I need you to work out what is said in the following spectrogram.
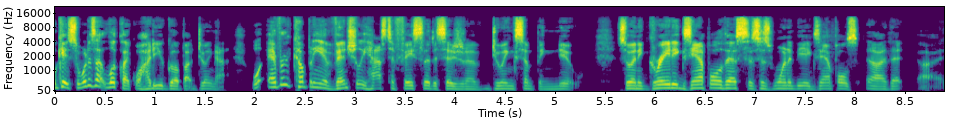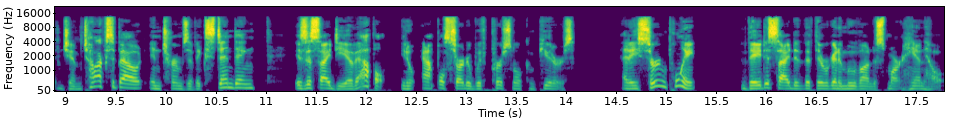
Okay, so what does that look like? Well, how do you go about doing that? Well, every company eventually has to face the decision of doing something new. So, in a great example of this, this is one of the examples uh, that uh, Jim talks about in terms of extending, is this idea of Apple. You know, Apple started with personal computers. At a certain point, they decided that they were going to move on to smart handheld,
